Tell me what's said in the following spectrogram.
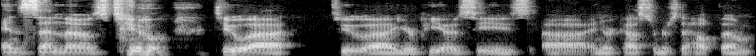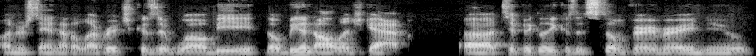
and send those to to uh, to uh, your POCs uh, and your customers to help them understand how to leverage because it will be there'll be a knowledge gap uh, typically because it's still very very new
